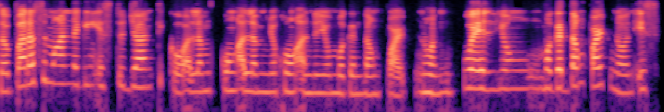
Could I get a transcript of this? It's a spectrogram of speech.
So, para sa mga naging estudyante ko, alam kong alam niyo kung ano yung magandang part nun. Well, yung magandang part nun is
